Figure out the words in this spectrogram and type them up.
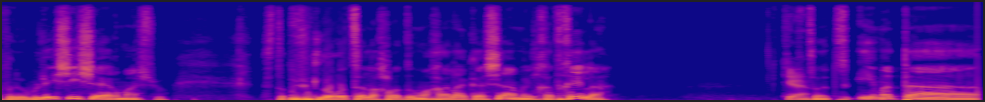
אפילו בלי שיישאר משהו. אז אתה פשוט לא רוצה לחלות במחלה קשה מלכתחילה. כן, זאת אומרת, אם אתה...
